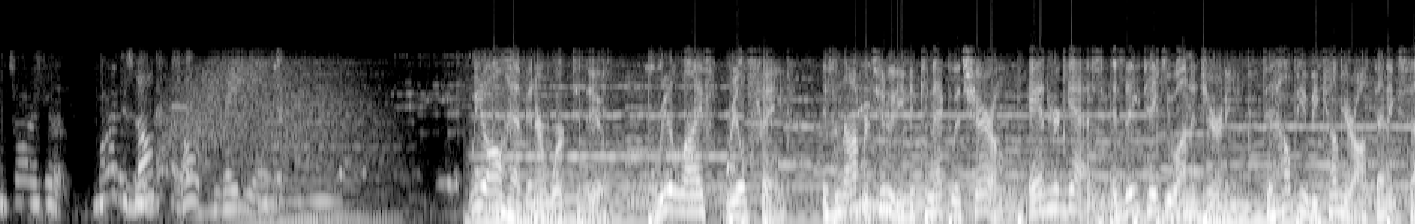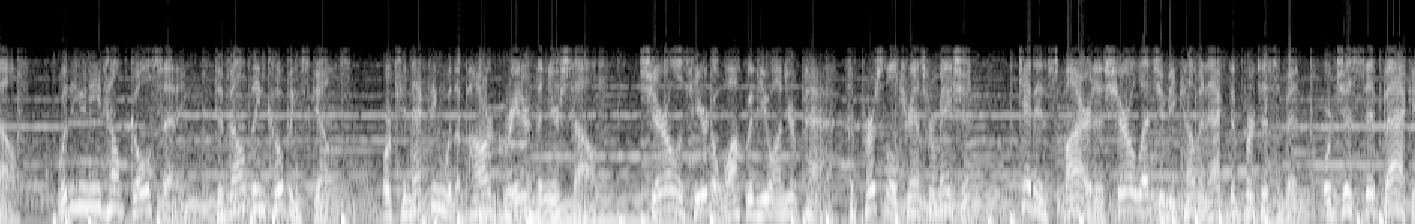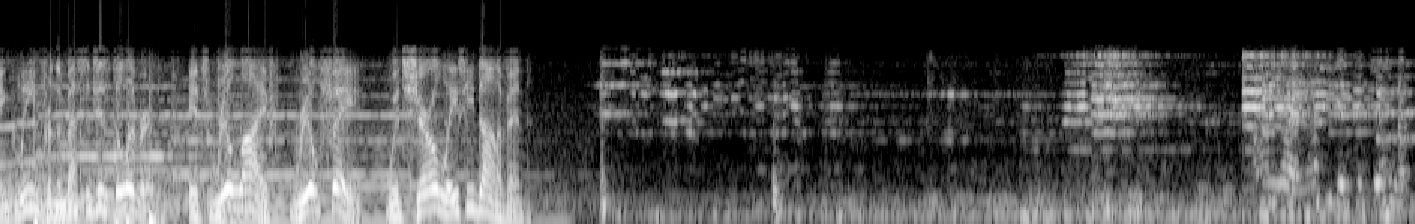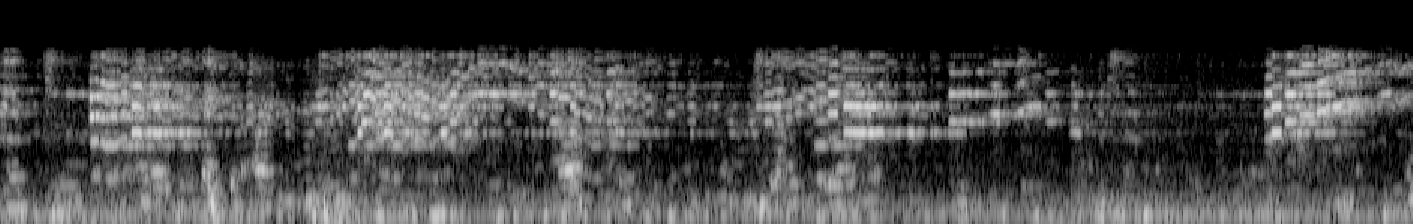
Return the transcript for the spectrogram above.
Blog Talk Radio. We all have inner work to do. Real life, real faith is an opportunity to connect with Cheryl and her guests as they take you on a journey to help you become your authentic self. Whether you need help goal setting, developing coping skills, or connecting with a power greater than yourself, Cheryl is here to walk with you on your path to personal transformation. Get inspired as Cheryl lets you become an active participant or just sit back and glean from the messages delivered. It's real life, real faith with Cheryl Lacey Donovan.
